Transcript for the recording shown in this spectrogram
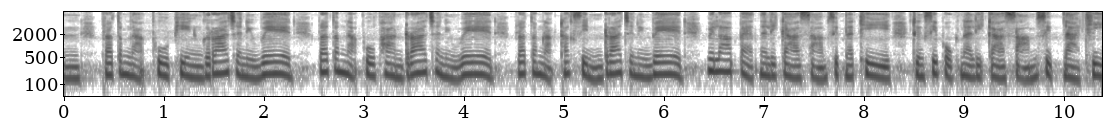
ล พระตำหนักภูพิงราชนิเวศ พระตำหนักภูพานราชนิเวศ พระตำหนักทักษิณราชนิเวศ เวลา 8 นาฬิกา 30 นาทีถึง 16 นาฬิกา 30 นาที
